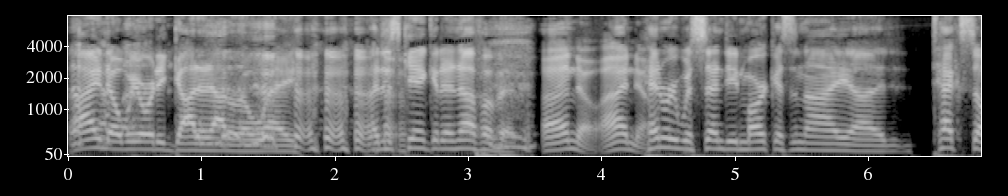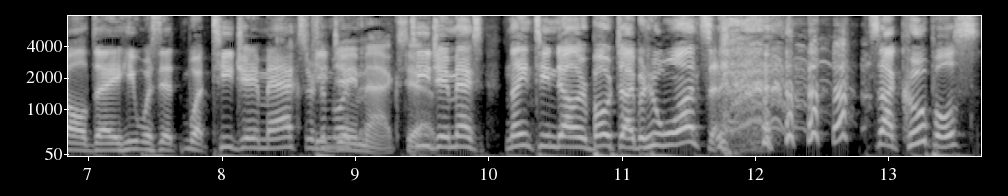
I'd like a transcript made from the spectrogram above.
I know we already got it out of the way. I just can't get enough of it. I know, I know. Henry was sending Marcus and I uh, texts all day. He was at what TJ Maxx or something. TJ like? Maxx, yeah. TJ Maxx, nineteen dollar bow tie, but who wants it? It's not Couples.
